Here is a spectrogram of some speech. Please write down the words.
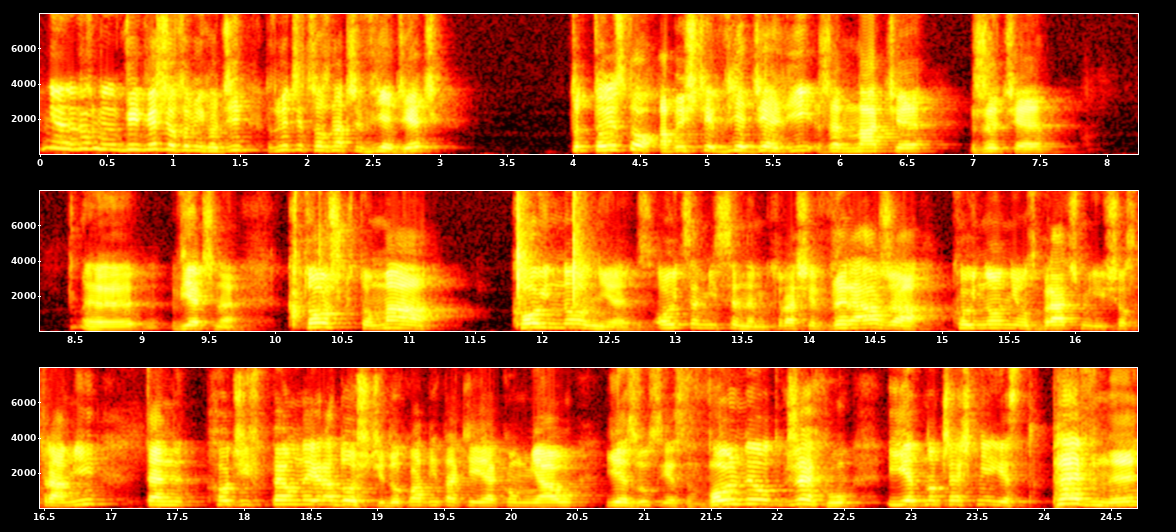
Nie, rozumie, wie, wiecie o co mi chodzi? Rozumiecie, co znaczy wiedzieć? To, to jest to, abyście wiedzieli, że macie życie yy, wieczne. Ktoś, kto ma koinonię z ojcem i synem, która się wyraża koinonią z braćmi i siostrami, ten chodzi w pełnej radości, dokładnie takiej, jaką miał Jezus, jest wolny od grzechu i jednocześnie jest pewny,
